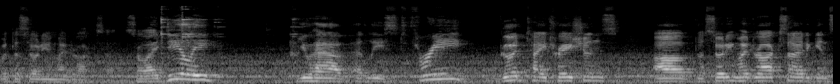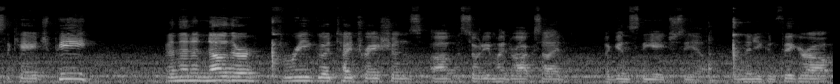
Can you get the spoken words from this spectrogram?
with the sodium hydroxide. So ideally, you have at least three good titrations of the sodium hydroxide against the KHP, and then another three good titrations of the sodium hydroxide against the HCl. And then you can figure out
